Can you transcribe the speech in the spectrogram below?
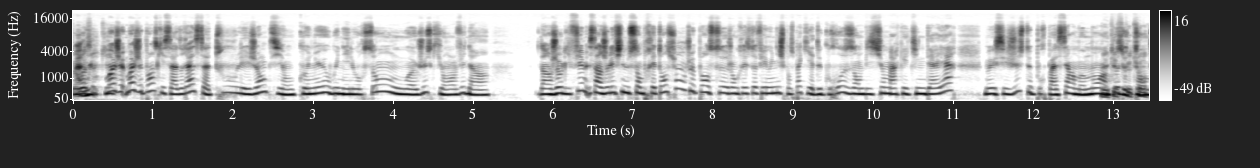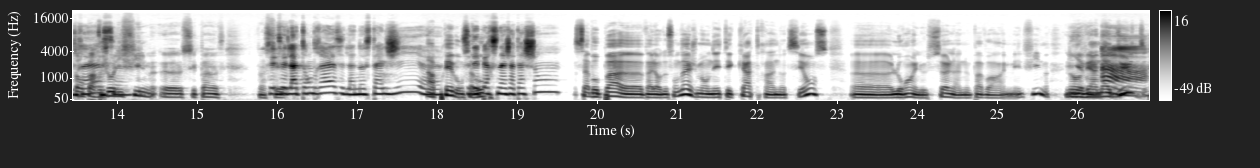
Il Ah, s'adresse à qui? Moi, je, moi, je pense qu'il s'adresse à tous les gens qui ont connu Winnie l'ourson ou juste qui ont envie d'un d'un joli film. C'est un joli film sans prétention, je pense, Jean-Christophe et Winnie. Je pense pas qu'il y ait de grosses ambitions marketing derrière, mais c'est juste pour passer un moment Mais un peu qu'est-ce de que tu entends tendresse. par joli film Euh, C'est pas. un- enfin, C'est c'est de la tendresse, c'est de la nostalgie. euh, Après, bon, c'est ça des vaut- personnages attachants. Ça vaut pas euh, valeur de sondage, mais on était quatre à notre séance. Euh, Laurent est le seul à ne pas avoir aimé le film. Non, il y avait non. un Ah. adulte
